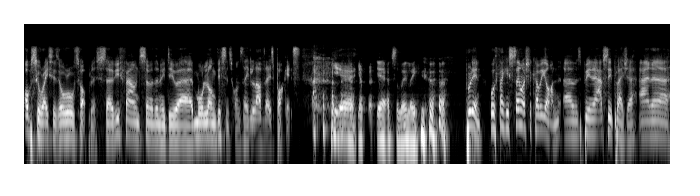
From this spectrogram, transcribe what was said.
obstacle races are all topless. So have you found some of them who do uh, more long distance ones? They love those pockets. Yeah, yep, yeah, absolutely. Brilliant. Well, thank you so much for coming on. Um, it's been an absolute pleasure, and uh,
